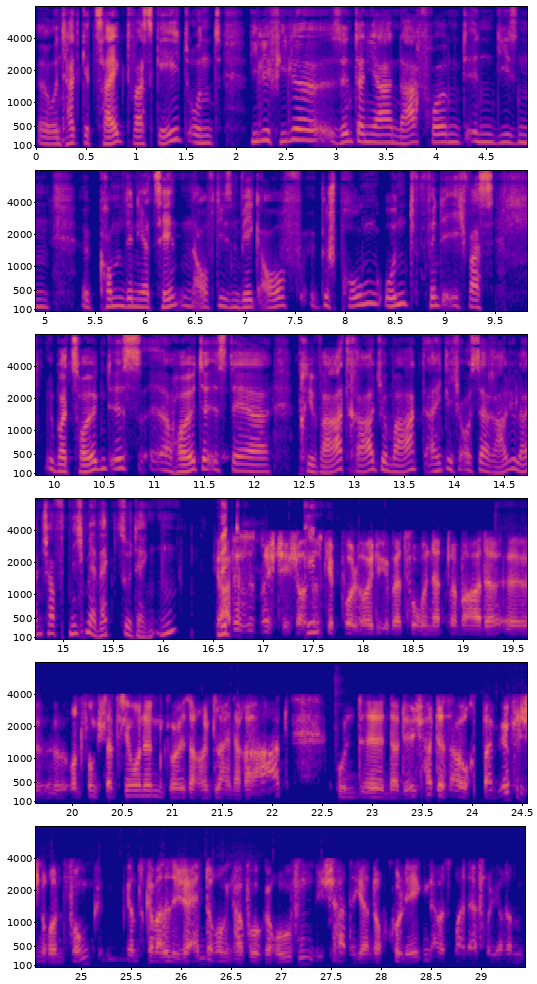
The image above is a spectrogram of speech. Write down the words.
äh, und hat gezeigt, was geht. Und viele, viele sind dann ja nachfolgend in diesen äh, kommenden Jahrzehnten auf diesen Weg aufgesprungen. Und finde ich, was überzeugend ist, äh, heute ist der Privatradiomarkt eigentlich aus der Radiolandschaft nicht mehr wegzudenken. Ja, das ist richtig. Also es gibt wohl heute über 200 private äh, Rundfunkstationen, größerer und kleinerer Art. Und äh, natürlich hat das auch beim öffentlichen Rundfunk ganz gewaltige Änderungen hervorgerufen. Ich hatte ja noch Kollegen aus meiner früheren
